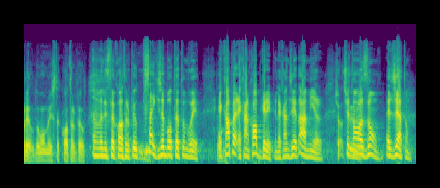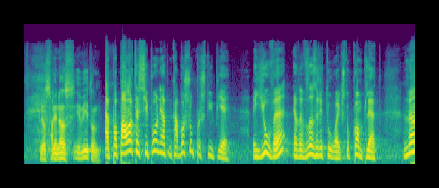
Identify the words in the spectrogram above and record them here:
prill, domethënë me 24 prill. Në 24 prill, posa i kishe bo 18? Po. E kapër, e kanë kapë grupin, e kanë gjithë, a mirë, që ta e zonë, e gjetëm. Plus minus i vitun. Po pa ardhë te Shqiponja te më ka bo shumë përshtypje, juve edhe vllezërit tuaj, kështu komplet, në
